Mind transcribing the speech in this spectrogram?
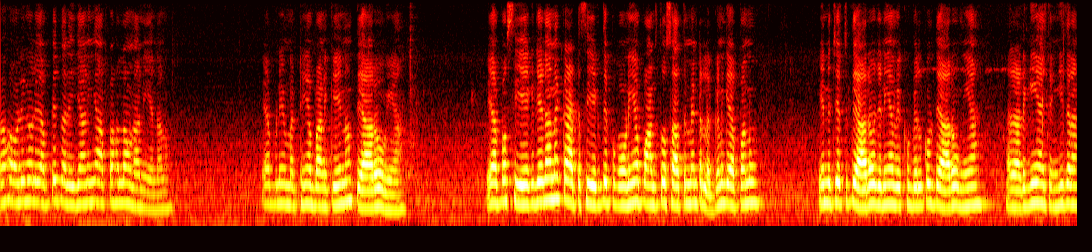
ਆ ਹੌਲੀ ਹੌਲੀ ਆਪੇ ਤਲੀ ਜਾਣੀਆਂ, ਆਪਾਂ ਹਿਲਾਉਣਾ ਨਹੀਂ ਇਹਨਾਂ ਨੂੰ। ਇਹ ਆਪਣੀਆਂ ਮੱਠੀਆਂ ਬਣ ਕੇ ਨਾ ਤਿਆਰ ਹੋ ਗਈਆਂ। ਇਹ ਆਪਾਂ ਸੇਕ ਜਿਹੜਾ ਨਾ, ਘੱਟ ਸੇਕ ਤੇ ਪਕਾਉਣੀਆਂ 5 ਤੋਂ 7 ਮਿੰਟ ਲੱਗਣਗੇ ਆਪਾਂ ਨੂੰ। ਇਹਨੇ ਚਿਰ 'ਚ ਤਿਆਰ ਹੋ ਜਿਹੜੀਆਂ ਵੇਖੋ ਬਿਲਕੁਲ ਤਿਆਰ ਹੋ ਗਈਆਂ, ਰੜ ਗਈਆਂ ਚੰਗੀ ਤਰ੍ਹਾਂ।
